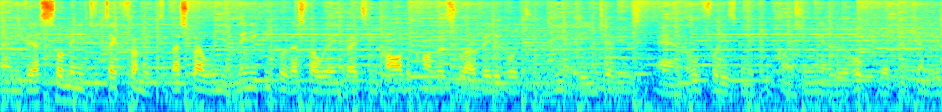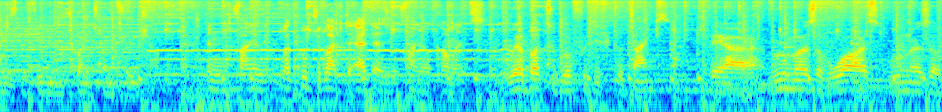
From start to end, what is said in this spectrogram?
and there are so many to take from it. That's why we need many people, that's why we're inviting all the converts who are available to give the interviews and hopefully it's going to keep continuing and we hope that we can release the film in 2023 inshallah. And finally, what would you like to add as your final comments? We're about to go through difficult times. There are rumors of wars, rumors of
